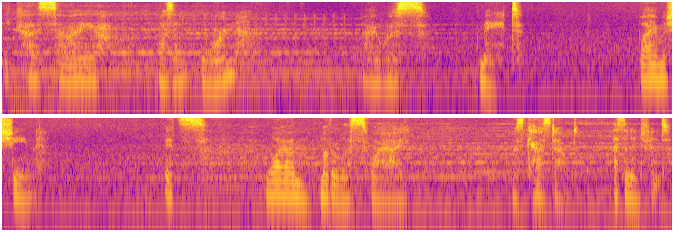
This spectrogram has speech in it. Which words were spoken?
Because I wasn't born, I was made. By a machine. It's why I'm motherless, why I was cast out as an infant.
